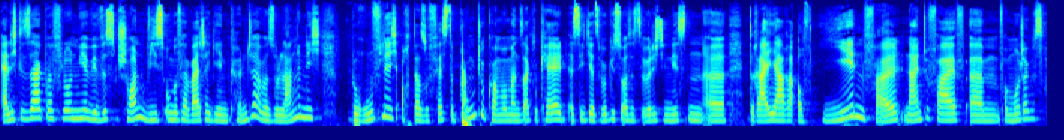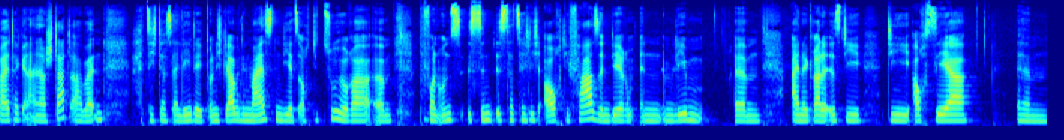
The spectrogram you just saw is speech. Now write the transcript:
ehrlich gesagt, bei Flo und mir, wir wissen schon, wie es ungefähr weitergehen könnte, aber solange nicht beruflich auch da so feste Punkte kommen, wo man sagt, okay, es sieht jetzt wirklich so aus, als würde ich die nächsten äh, drei Jahre auf jeden Fall 9 to 5 ähm, vom Montag bis Freitag in einer Stadt arbeiten, hat sich das erledigt. Und ich glaube, den meisten, die jetzt auch die Zuhörer ähm, von uns sind, ist tatsächlich auch die Phase, in deren in, im Leben ähm, eine gerade ist, die, die auch sehr ähm,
